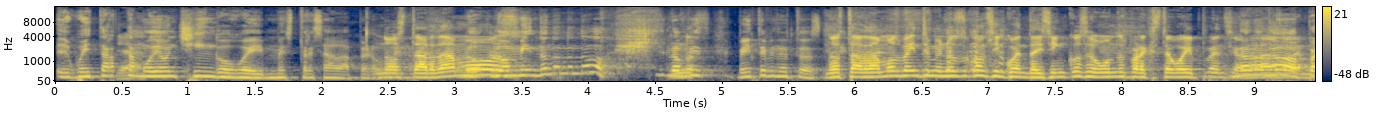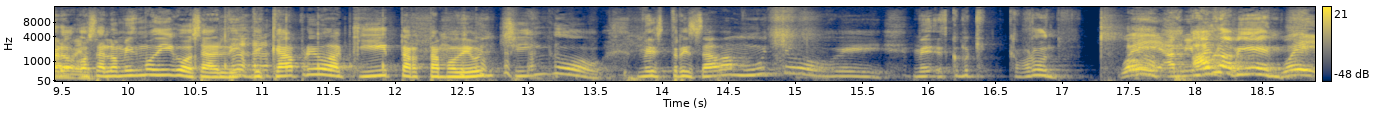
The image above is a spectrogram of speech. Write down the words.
El güey tartamudea un chingo, güey. Me estresaba, pero. Nos bueno. tardamos- Lo- lo mi- no, no, no, no. Lo No. mis- 20 minutos. Nos tardamos 20 minutos con 55 segundos para que este güey No, pensionara no, no, de pero, o sea, lo mismo digo, o sea, DiCaprio aquí tartamudeó un chingo. Me estresaba mucho, güey. Me- Es como que, cabrón. Güey, a mí me... Habla bien. Güey,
